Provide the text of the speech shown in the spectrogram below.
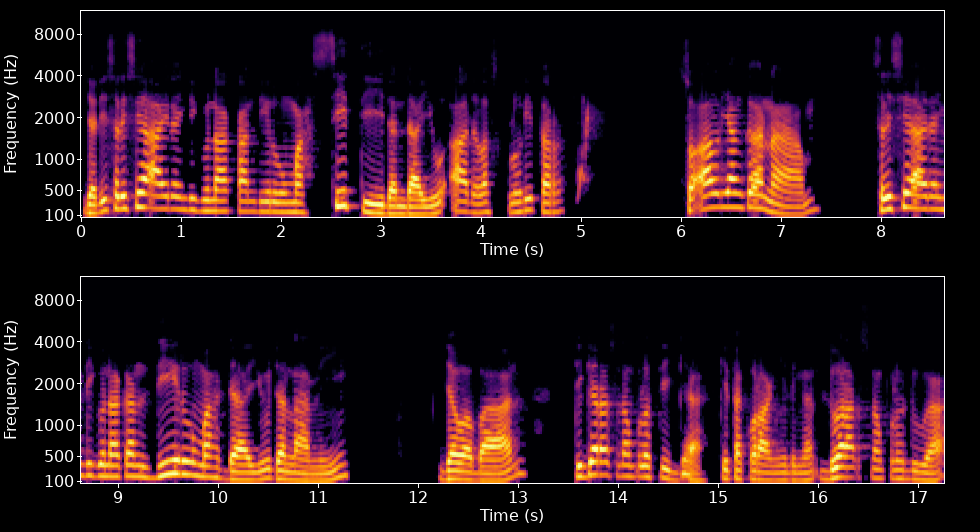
Jadi selisih air yang digunakan di rumah Siti dan Dayu adalah 10 liter. Soal yang keenam, Selisih air yang digunakan di rumah Dayu dan Lani. Jawaban 363 kita kurangi dengan 262.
